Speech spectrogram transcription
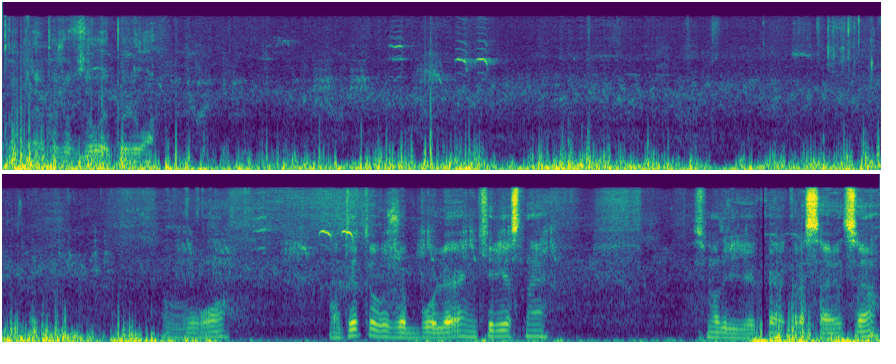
Крупная уже взяла и повела. Вот это уже более интересная. Смотрите, какая красавица.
